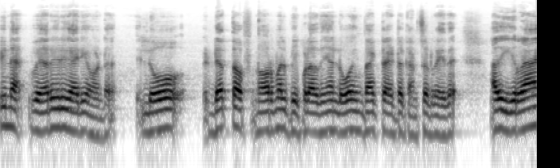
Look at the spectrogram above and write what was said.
പിന്നെ വേറെ ഒരു കാര്യമുണ്ട്. Low death of normal people അത് ഞാൻ ലോ ഇമ്പാക്റ്റ് ആയിട്ട് കൺസിഡർ ചെയ്ത്. അത് ഇറാ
